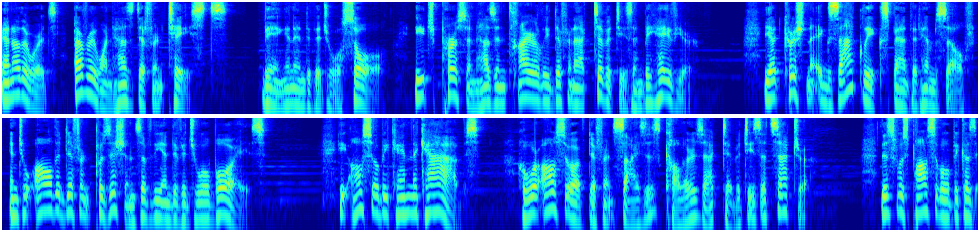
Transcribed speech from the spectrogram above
In other words, everyone has different tastes. Being an individual soul, each person has entirely different activities and behavior. Yet Krishna exactly expanded himself into all the different positions of the individual boys. He also became the calves, who were also of different sizes, colors, activities, etc. This was possible because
